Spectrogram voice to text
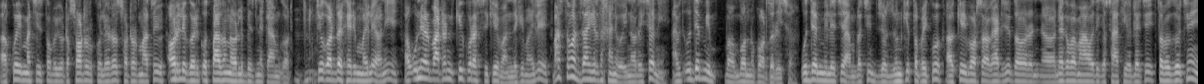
कोही मान्छे तपाईँ एउटा सटर खोलेर सटरमा चाहिँ अरूले गरेको उत्पादनहरूले बेच्ने काम गर्थ्यो त्यो गर्दाखेरि मैले अनि उनीहरूबाट नि के कुरा सिकेँ भनेदेखि मैले वास्तवमा जागिर त खाने होइन रहेछ नि। हामी उद्यमी बन्नु पर्दो रहेछ। उद्यमीले चाहिँ हाम्रो चाहिँ जुन कि तपाईँको केही वर्ष अगाडि चाहिँ नेकपा माओवादीको साथीहरूले चाहिँ तपाईँको चाहिँ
